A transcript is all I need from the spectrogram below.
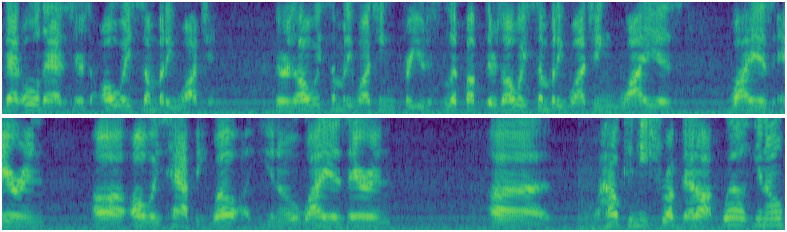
that old adage there's always somebody watching there's always somebody watching for you to slip up there's always somebody watching why is why is aaron uh, always happy well you know why is aaron uh, how can he shrug that off well you know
